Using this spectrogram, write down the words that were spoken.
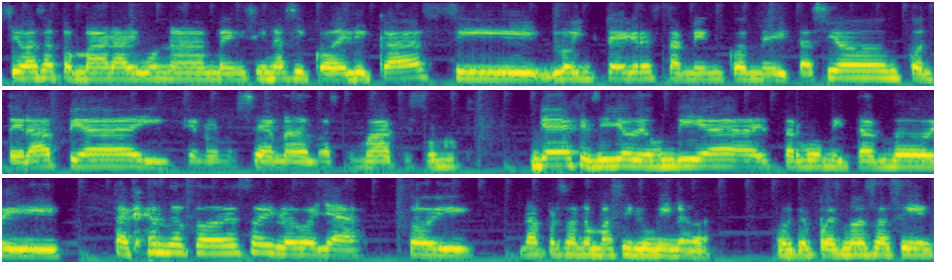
si vas a tomar alguna medicina psicodélica, si lo integres también con meditación, con terapia y que no, sea nada más como ah, pues un viajecillo de un día, estar vomitando y sacando todo eso y luego ya soy la persona más iluminada porque pues no es así.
